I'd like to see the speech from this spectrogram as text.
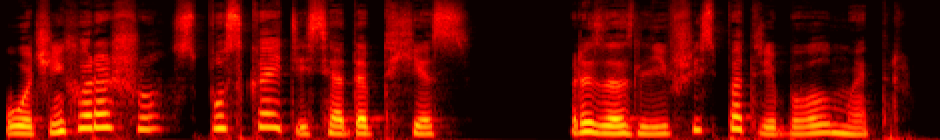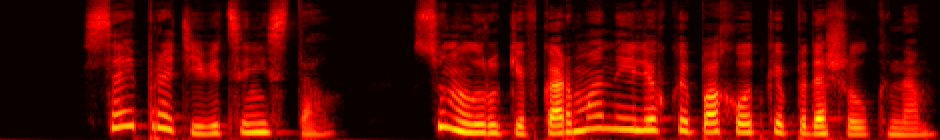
Очень хорошо, спускайтесь, адепт Хес. Разозлившись, потребовал мэтр. Сай противиться не стал. Сунул руки в карманы и легкой походкой подошел к нам.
